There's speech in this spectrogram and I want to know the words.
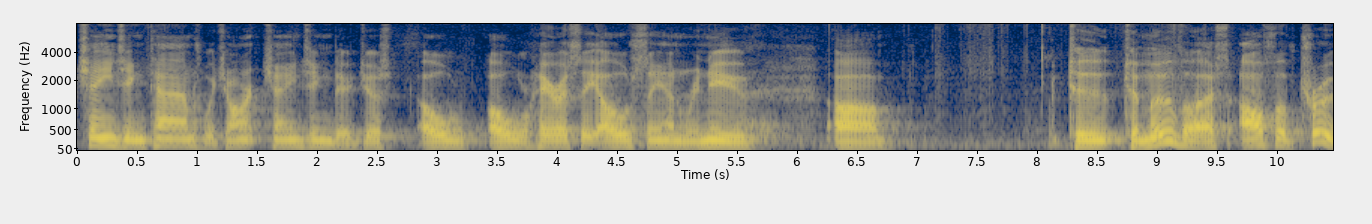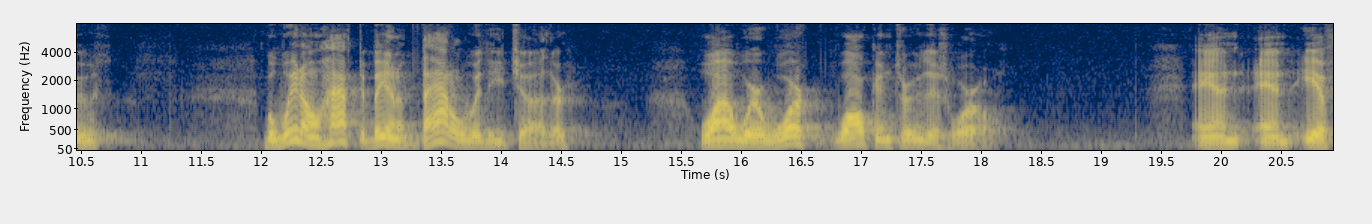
changing times, which aren't changing, they're just old, old heresy, old sin renewed, uh, to, to move us off of truth but we don't have to be in a battle with each other while we're work, walking through this world. And, and if,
